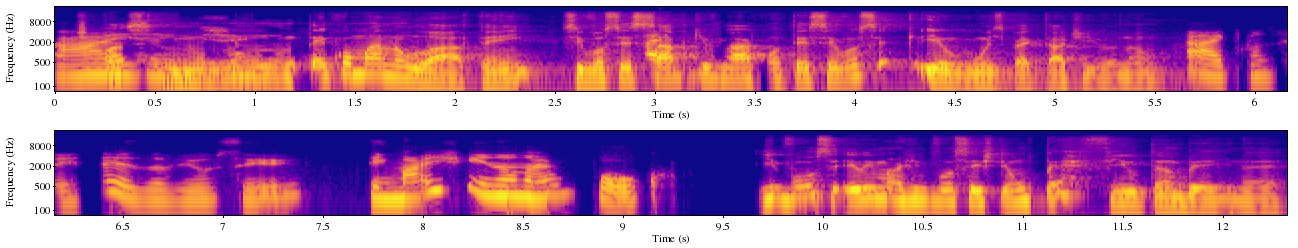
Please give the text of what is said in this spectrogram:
tipo Ai, assim, não, gente. não- não tem como anular, tem? Se você sabe que vai acontecer, você cria alguma expectativa, não? Ai, com certeza, viu? Você, imagina, né? Um pouco. E você, eu imagino que vocês têm um perfil também, né?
